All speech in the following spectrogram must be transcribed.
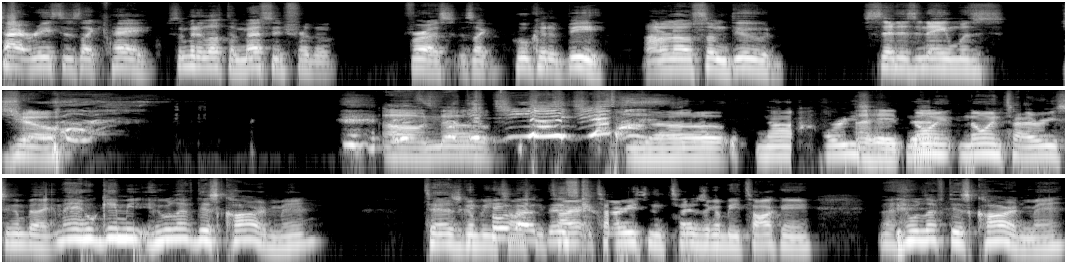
Tyrese is like, "Hey, somebody left a message for them, for us." It's like, who could it be? I don't know. Some dude said his name was Joe. Oh no! GI Joe. No, nah, Tyrese. I hate that. knowing knowing Tyrese is gonna be like, man, who gave me who left this card, man? Ted's gonna be talking. Ty- Tyrese and Ted's are gonna be talking. who left this card, man?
